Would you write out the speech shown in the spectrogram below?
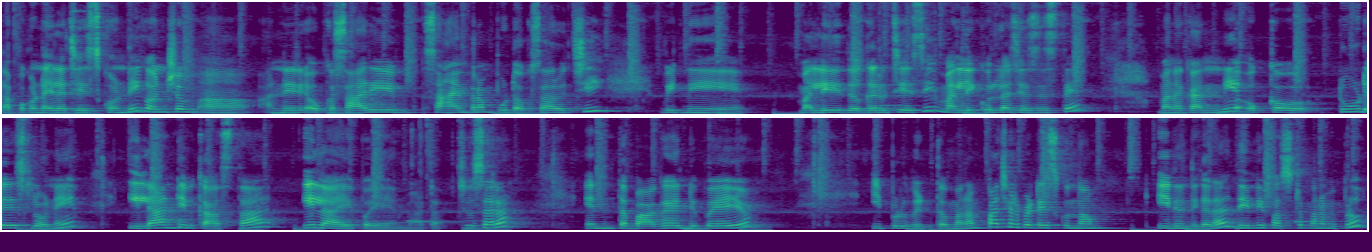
తప్పకుండా ఇలా చేసుకోండి. కొంచెం అన్ని ఒకసారి సాయంత్రం పూట ఒకసారి వచ్చి వీటిని మళ్ళీ దగ్గర చేసి మళ్ళీ కుల్లా చేసేస్తే మనకన్నీ ఒక్క ఒక టూ డేస్లోనే ఇలాంటివి కాస్త ఇలా అయిపోయాయి అన్నమాట. చూసారా? ఎంత బాగా ఎండిపోయాయో? ఇప్పుడు వీటితో మనం పచ్చడి పెట్టేసుకుందాం. ఇది ఉంది కదా దీన్ని ఫస్ట్ మనం ఇప్పుడు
